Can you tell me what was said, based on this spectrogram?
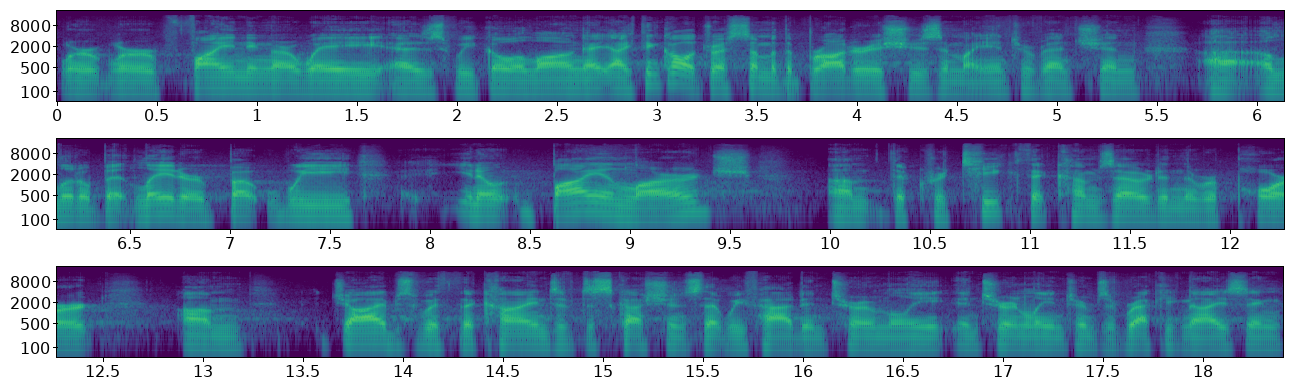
we're, we're finding our way as we go along. I, I think I'll address some of the broader issues in my intervention uh, a little bit later. But we, you know, by and large, um, the critique that comes out in the report um, jibes with the kinds of discussions that we've had internally, internally in terms of recognizing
